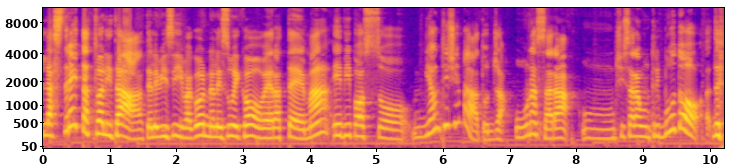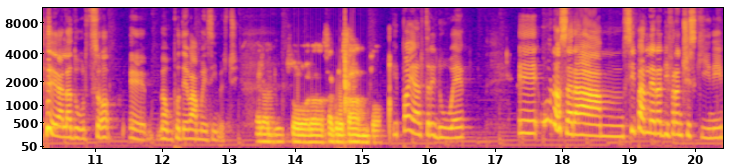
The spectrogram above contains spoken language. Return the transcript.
la stretta attualità televisiva con le sue cover a tema e vi posso vi ho anticipato già, una sarà un, ci sarà un tributo alla D'Urso e non potevamo esimerci. Era giusto, era sacrosanto. E poi altre due e uno sarà, mm, si parlerà di Franceschini,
